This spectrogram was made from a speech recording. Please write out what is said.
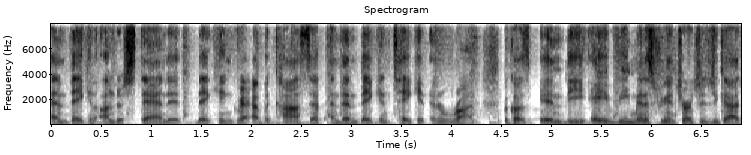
and they can understand it, they can grab the concept, and then they can take it and run. Because in the AV ministry in churches, you got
